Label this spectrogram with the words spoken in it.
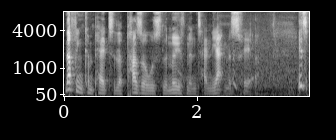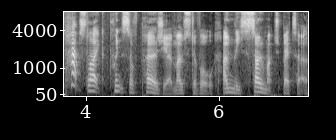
nothing compared to the puzzles, the movement, and the atmosphere. It's perhaps like Prince of Persia most of all, only so much better.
